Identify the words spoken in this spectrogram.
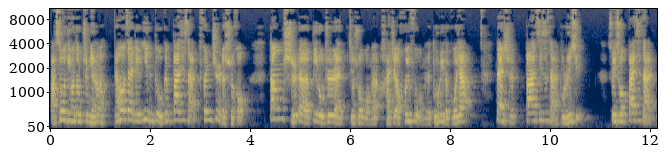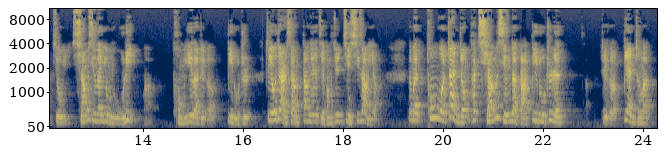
把所有地方都殖民了嘛。然后在这个印度跟巴基斯坦分治的时候，当时的俾路支人就说：“我们还是要恢复我们的独立的国家。”但是巴基斯坦不允许，所以说巴基斯坦就强行的用武力啊，统一了这个俾路支。这有点像当年的解放军进西藏一样。那么通过战争，他强行的把俾路支人这个变成了。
